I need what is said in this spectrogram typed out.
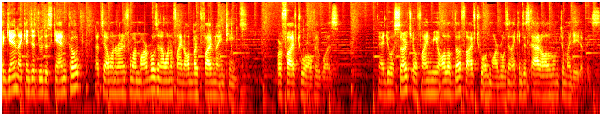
Again, I can just do the scan code. Let's say I want to run it for my marbles and I want to find all my 519s or 512 it was. I do a search, it'll find me all of the 512 marbles and I can just add all of them to my database.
